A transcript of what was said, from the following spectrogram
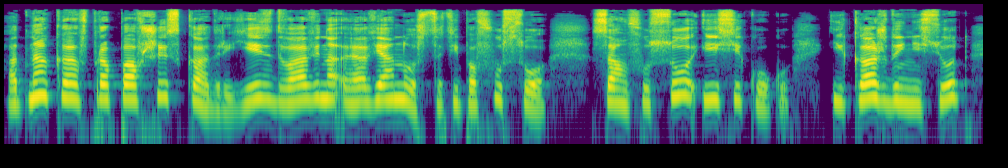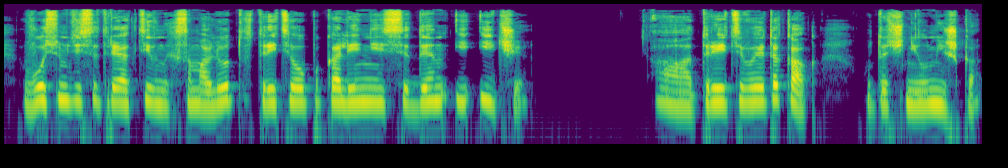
Однако в пропавшей эскадре есть два авианосца типа «Фусо», сам «Фусо» и «Сикоку», и каждый несет 80 реактивных самолетов третьего поколения «Сиден» и «Ичи». «А третьего это как?» – уточнил Мишка.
